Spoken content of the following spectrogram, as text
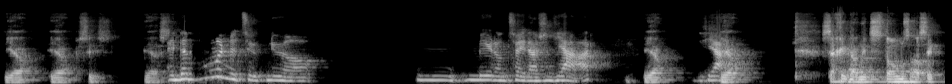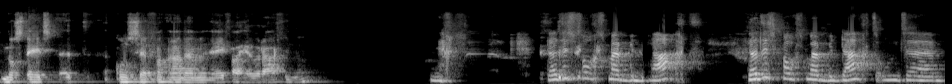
Ja, ja, precies. En dat doen we natuurlijk nu al meer dan 2000 jaar. Ja. Dus ja. ja. Zeg ik dan niet stoms als ik nog steeds het concept van Adam en Eva heel raar vind dan? Ja. Dat is volgens mij bedacht. Dat is volgens mij bedacht om te,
